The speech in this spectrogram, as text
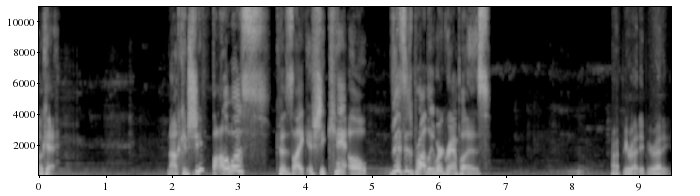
Okay. Now, can she follow us? Because, like, if she can't... Oh, this is probably where Grandpa is. All right, be ready, be ready.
